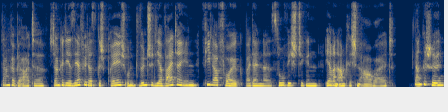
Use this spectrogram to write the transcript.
Danke, Beate. Ich danke dir sehr für das Gespräch und wünsche dir weiterhin viel Erfolg bei deiner so wichtigen ehrenamtlichen Arbeit. Dankeschön.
